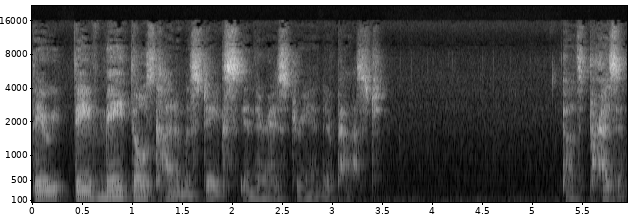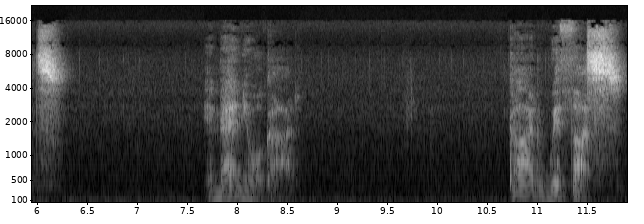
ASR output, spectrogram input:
They they've made those kind of mistakes in their history and their past. God's presence. Emmanuel God. God with us.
